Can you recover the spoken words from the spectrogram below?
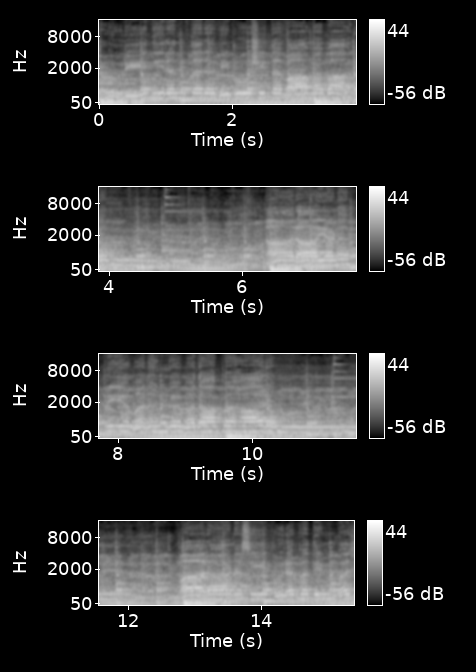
गौरी निरन्तरविभूषितवामभागम् नारायणप्रियमनङ्गमदापहारम् वाराणसीपुरपतिं भज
